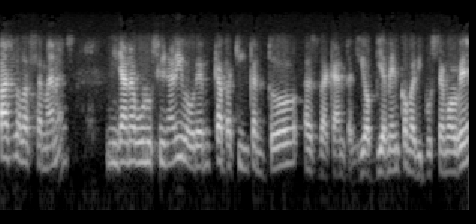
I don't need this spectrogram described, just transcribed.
pas de les setmanes, aniran evolucionant i veurem cap a quin cantó es decanten. I, òbviament, com ha dit vostè molt bé,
